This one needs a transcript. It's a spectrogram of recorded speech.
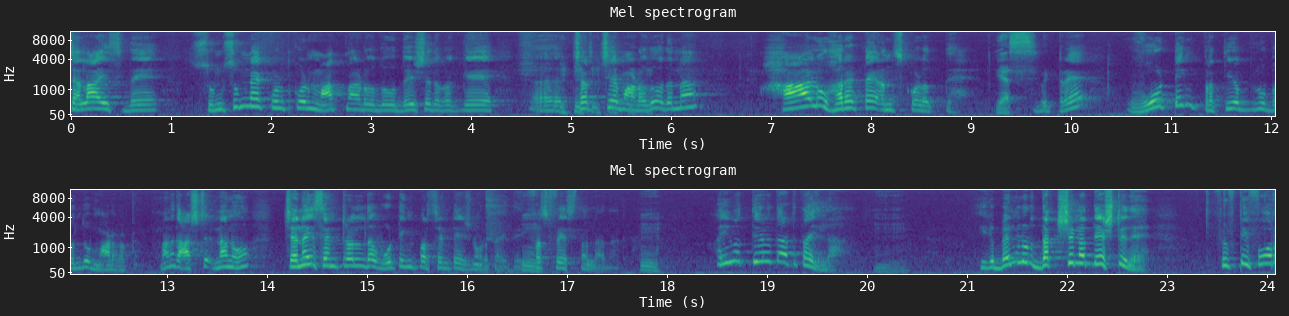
ಚಲಾಯಿಸದೆ ಸುಮ್ ಸುಮ್ಮನೆ ಕುಳಿತುಕೊಂಡು ಮಾತನಾಡೋದು ದೇಶದ ಬಗ್ಗೆ ಚರ್ಚೆ ಮಾಡೋದು ಅದನ್ನು ಹಾಳು ಹರಟೆ ಅನ್ಸ್ಕೊಳ್ಳುತ್ತೆ ಎಸ್ ಬಿಟ್ಟರೆ ವೋಟಿಂಗ್ ಪ್ರತಿಯೊಬ್ಬನು ಬಂದು ಮಾಡಬೇಕು. ನನಗೆ ಅಷ್ಟೇ ನಾನು ಚೆನ್ನೈ ಸೆಂಟ್ರಲ್ದ ವೋಟಿಂಗ್ ಪರ್ಸೆಂಟೇಜ್ ನೋಡ್ತಾ ಇದ್ದೆ ಫಸ್ಟ್ ಫೇಸ್ನಲ್ಲಾದಾಗ ಐವತ್ತೇಳು ದಾಟ್ತಾ ಇಲ್ಲ. ಈಗ ಬೆಂಗಳೂರು ದಕ್ಷಿಣದ್ದು ಎಷ್ಟಿದೆ? ಫಿಫ್ಟಿ ಫೋರ್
